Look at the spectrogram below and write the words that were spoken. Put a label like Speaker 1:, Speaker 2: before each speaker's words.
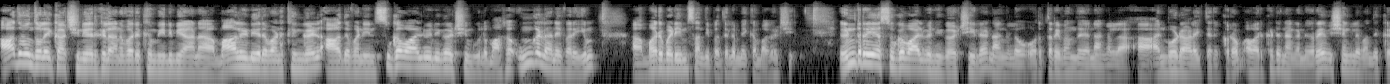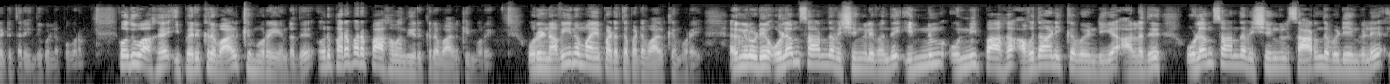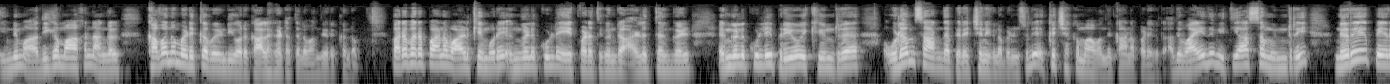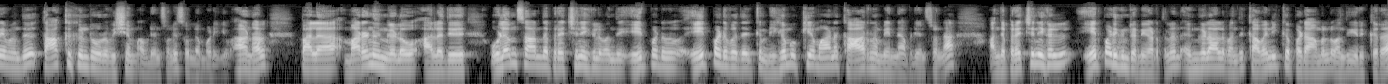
Speaker 1: ஆதவன் தொலைக்காட்சி நேர்கள் அனைவருக்கும் இனிமையான மாலை நேர வணக்கங்கள். ஆதவனின் சுகவாழ்வு நிகழ்ச்சி மூலமாக உங்கள் அனைவரையும் மறுபடியும் சந்திப்பதில் மிக்க மகிழ்ச்சி. இன்றைய சுகவாழ்வு நிகழ்ச்சியில் நாங்கள் ஒருத்தரை வந்து நாங்கள் அஹ், அன்போடு அழைத்திருக்கிறோம். அவர்கிட்ட நாங்கள் நிறைய விஷயங்களை வந்து கேட்டு தெரிந்து கொள்ள போகிறோம். பொதுவாக இப்போ இருக்கிற வாழ்க்கை முறை என்றது ஒரு பரபரப்பாக வந்து இருக்கிற வாழ்க்கை முறை. ஒரு நவீனமயப்படுத்தப்பட்ட வாழ்க்கை முறை. எங்களுடைய உளம் சார்ந்த விஷயங்களை வந்து இன்னும் உன்னிப்பாக அவதானிக்க வேண்டிய அல்லது உளம் சார்ந்த விஷயங்கள் சார்ந்த விடயங்களை இன்னும் அதிகமாக நாங்கள் கவனம் எடுக்க வேண்டிய ஒரு காலகட்டத்தில் வந்து இருக்கின்றோம் பரபரப்பான வாழ்க்கை முறை எங்களுக்குள்ளே ஏற்படுத்துகின்ற அழுத்தங்கள் எங்களுக்குள்ளே பிரயோகிக்கின்ற உடம் சார்ந்த பிரச்சனைகள் அப்படின்னு சொல்லி எக்கச்சக்கமாக வந்து காணப்படுகிறது. அது வயது வித்தியாசமின்றி நிறைய பேரை வந்து தாக்குகின்ற ஒரு விஷயம் அப்படின்னு சொல்லி சொல்ல முடியும். ஆனால் பல மரணங்களோ அல்லது உளம் சார்ந்த பிரச்சனைகள் வந்து ஏற்படு ஏற்படுவதற்கு மிக முக்கியமான காரணம் என்ன அப்படின்னு சொன்னால் அந்த பிரச்சனைகள் ஏற்படுகின்ற நேரத்தில் எங்களால் வந்து கவனிக்கப்படாமல் வந்து இருக்கிற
